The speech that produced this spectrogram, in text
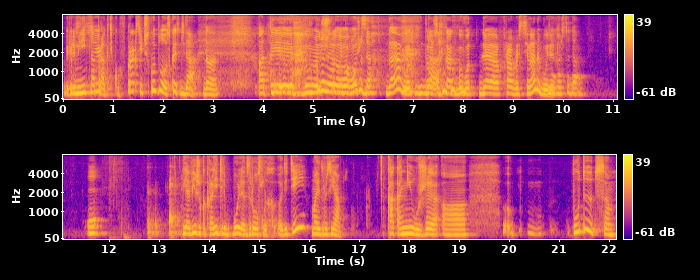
Перевести применить на практику. В практическую плоскость. Да. Да. А ты думаешь, наверное, что... мне поможет, вот, да. Да, вот. То есть, как бы вот для храбрости надо будет? Мне кажется, да. Я вижу, как родители более взрослых э, детей, мои друзья, как они уже а, путаются,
